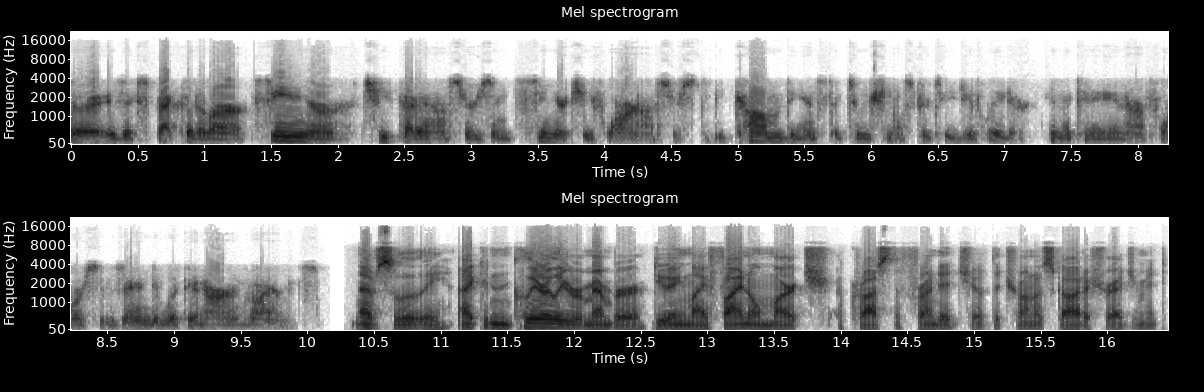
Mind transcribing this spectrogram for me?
uh, is expected of our senior chief petty officers and senior chief warrant officers to become the institutional strategic leader in the Canadian Armed Forces and within our environments. Absolutely. I can clearly remember doing my final march across the frontage of the Toronto Scottish Regiment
